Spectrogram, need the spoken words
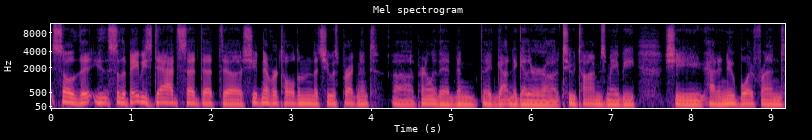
So the so the baby's dad said that uh, she had never told him that she was pregnant. Uh, apparently, they had been they'd gotten together uh, two times. Maybe she had a new boyfriend.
